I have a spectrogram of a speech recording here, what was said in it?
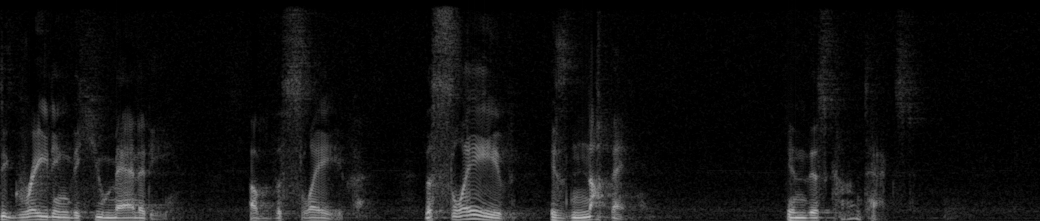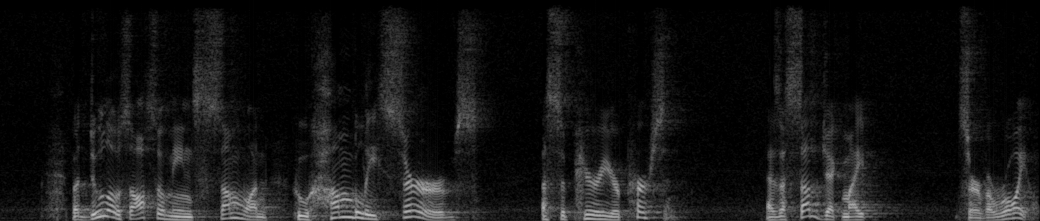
degrading the humanity of the slave. The slave is nothing in this context. But doulos also means someone who humbly serves a superior person, as a subject might serve a royal.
